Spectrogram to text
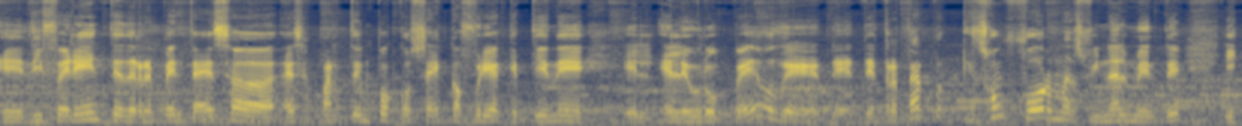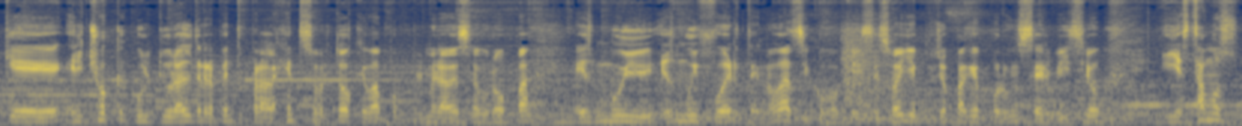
eh, diferente de repente a esa, esa parte un poco seca o fría que tiene el, el europeo de, de, tratar, porque son formas finalmente y que el choque cultural de repente para la gente, sobre todo que va por primera vez a Europa, es muy, es muy fuerte, ¿no? Así como que dices, oye, pues yo pagué por un servicio y estamos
